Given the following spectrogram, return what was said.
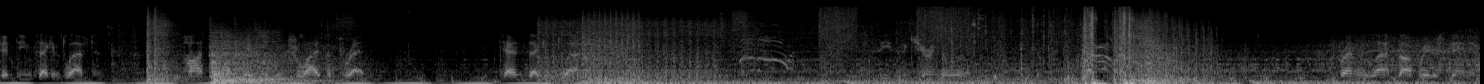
15 seconds left. Hostile activities neutralize the threat. 10 seconds left. Cease securing the room. Friendly, last operator standing.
